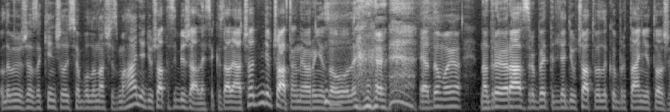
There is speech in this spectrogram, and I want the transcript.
Коли ми вже закінчилися були наші змагання, дівчата собі жалися. Казали, а чого дівчата не організовували? Я думаю, на другий раз зробити для дівчат Великої Британії теж.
